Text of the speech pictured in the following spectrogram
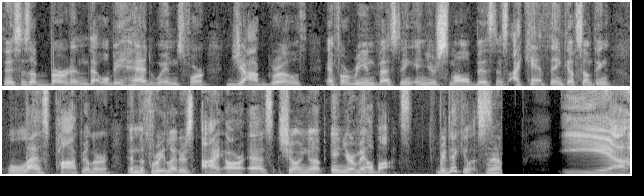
This is a burden that will be headwinds for job growth and for reinvesting in your small business. I can't think of something less popular than the three letters IRS showing up in your mailbox. Ridiculous. Well, yeah.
